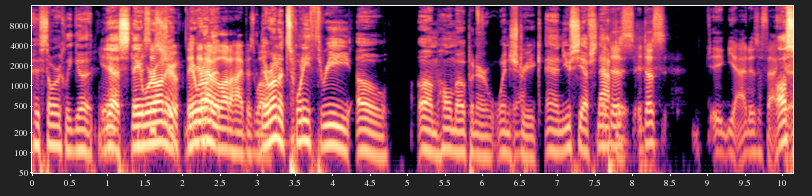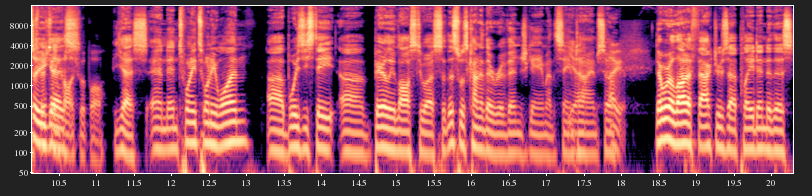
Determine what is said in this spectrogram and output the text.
historically good. Yeah. Yes, they This were on true. a They, they, did were on have a, a lot of hype as well. they were on a 23-0 um home opener win Yeah. streak, and UCF it snapped it. does. It, does. it- yeah, it is a fact. Also, you especially in guys- college football. Yes, and in 2021, uh, Boise State uh, barely lost to us, so this was kind of their revenge game at the same Yeah. time. So I- there were a lot of factors that played into this.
